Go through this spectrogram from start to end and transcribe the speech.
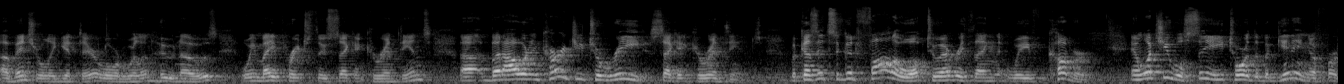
eventually get there, Lord willing, who knows. We may preach through 2 Corinthians. Uh, but I would encourage you to read 2 Corinthians because it's a good follow up to everything that we've covered. And what you will see toward the beginning of 1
